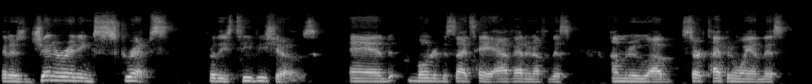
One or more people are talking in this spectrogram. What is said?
that is generating scripts for these TV shows. And Mona decides, hey, I've had enough of this. I'm going to uh, start typing away on this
